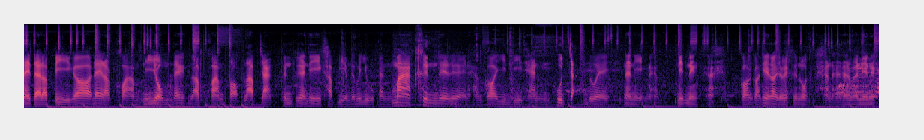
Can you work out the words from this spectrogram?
ในแต่ละปีก็ได้รับความนิยมได้รับความตอบรับจากเพื่อนๆที่ขับ BMW กันมากขึ้นเรื่อยๆนะครับก็ยินดีแทนผู้จัดด้วยนั่นเองนะครับนิดนึงอะก่อนก่อนที่เราจะไปขึ้นรถหันหันมานิดนึง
